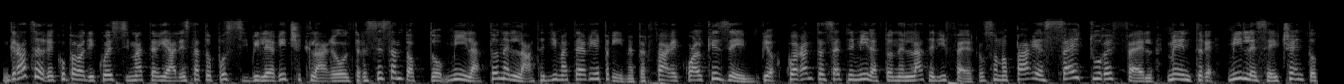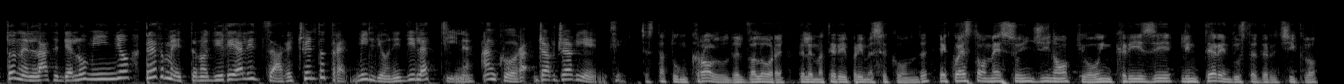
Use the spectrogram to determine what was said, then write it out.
Grazie al recupero di questi materiali è stato possibile riciclare oltre 68.000 tonnellate di materie prime. Per fare qualche esempio, 47.000 tonnellate di ferro sono pari a 6 Tour Eiffel, mentre 1.600 tonnellate di alluminio alluminio permettono di realizzare 103 milioni di lattine. Ancora Giorgio Arienti. C'è stato un crollo del valore delle materie prime seconde e questo ha messo in ginocchio o in crisi l'intera industria del riciclo.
